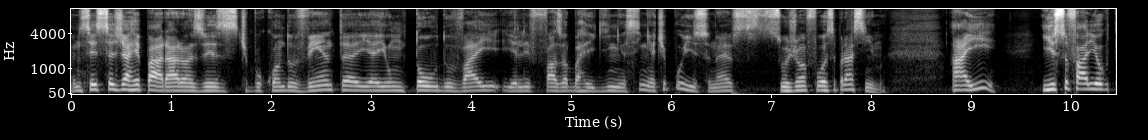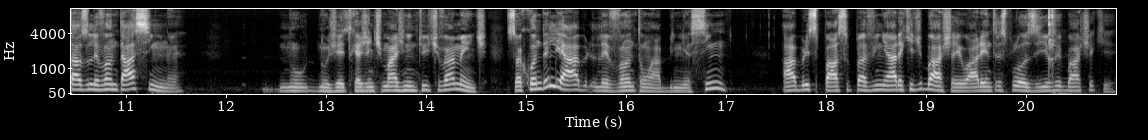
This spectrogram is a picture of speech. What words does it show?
Eu não sei se vocês já repararam, às vezes, tipo, quando venta e aí um toldo vai e ele faz uma barriguinha assim, é tipo isso, né? Surge uma força pra cima. Aí, isso faria o Taso levantar assim, né? No, no jeito que a gente imagina intuitivamente. Só que quando ele abre, levanta um abinho assim, abre espaço pra vir ar aqui de baixo. Aí o ar entra explosivo e bate aqui.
